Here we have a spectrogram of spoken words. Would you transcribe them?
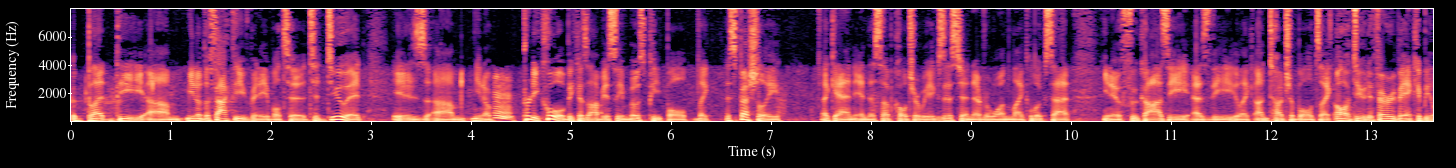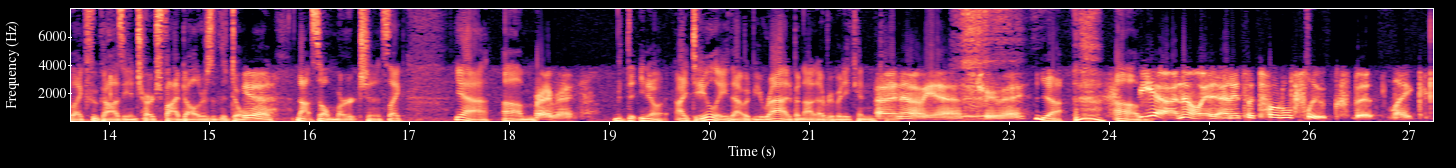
but, but the um, you know the fact that you've been able to to do it is um, you know Hmm. pretty cool because obviously most people like especially again in the subculture we exist in everyone like looks at you know Fugazi as the like untouchable it's like oh dude if every band could be like Fugazi and charge five dollars at the door Yeah. and not sell merch and it's like yeah um right, right. you know ideally that would be rad but not everybody can I know. Yeah, it's true, right? yeah um, Yeah, no, and it's a total fluke. But like,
